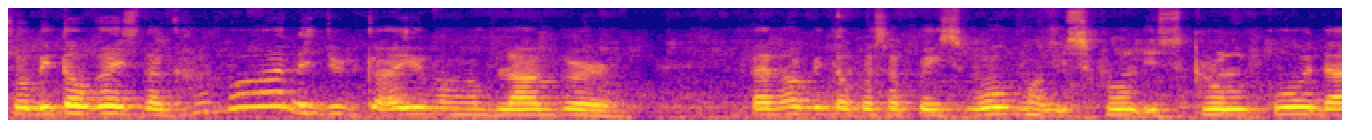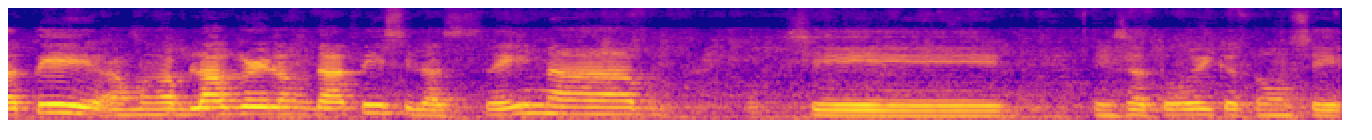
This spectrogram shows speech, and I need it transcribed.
So, bitaw guys, daghaman na jud kaayo mga vlogger. Tanaw bitaw ko sa Facebook, mag-scroll-scroll ko. Dati, ang mga vlogger lang dati, sila Zainab, si yung sa tuoy katong si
